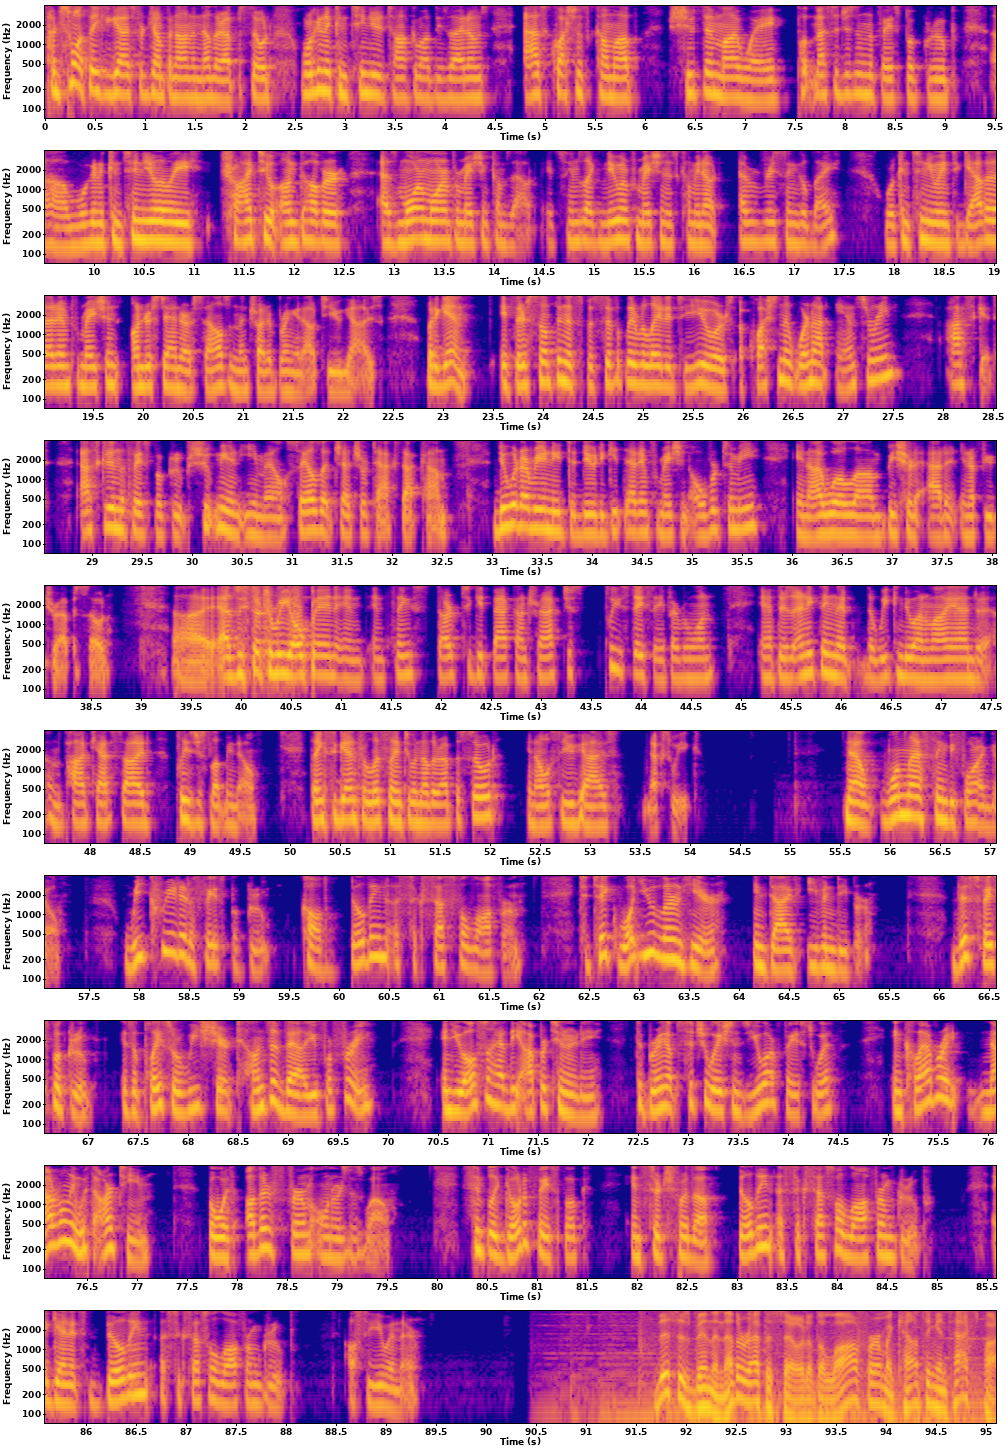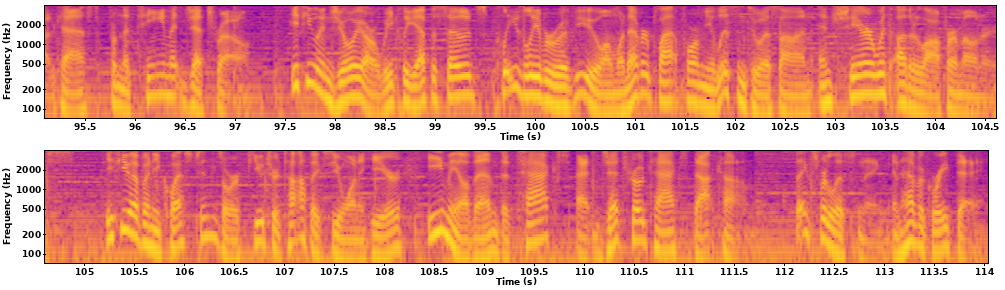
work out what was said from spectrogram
I just want to thank you guys for jumping on another episode. We're going to continue to talk about these items as questions come up. Shoot them my way. Put messages in the Facebook group. Uh, we're going to continually try to uncover as more and more information comes out. It seems like new information is coming out every single day. We're continuing to gather that information, understand ourselves, and then try to bring it out to you guys. But again, if there's something that's specifically related to you or a question that we're not answering, ask it. Ask it in the Facebook group. Shoot me an email, sales at jetrotax.com. Do whatever you need to do to get that information over to me, and I will um, be sure to add it in a future episode. Uh, as we start to reopen and, and things start to get back on track, just please stay safe, everyone. And if there's anything that, that we can do on my end, uh, on the podcast side, please just let me know. Thanks again for listening to another episode, and I will see you guys next week. Now, one last thing before I go. We created a Facebook group called Building a Successful Law Firm to take what you learn here and dive even deeper. This Facebook group is a place where we share tons of value for free, and you also have the opportunity to bring up situations you are faced with and collaborate not only with our team, but with other firm owners as well. Simply go to Facebook and search for the Building a Successful Law Firm group. Again, it's Building a Successful Law Firm group. I'll see you in there. This has been another episode of the Law Firm Accounting and Tax Podcast from the team at Jetro. If you enjoy our weekly episodes, please leave a review on whatever platform you listen to us on and share with other law firm owners. If you have any questions or future topics you want to hear, email them to tax at jetrotax.com. Thanks for listening and have a great day.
